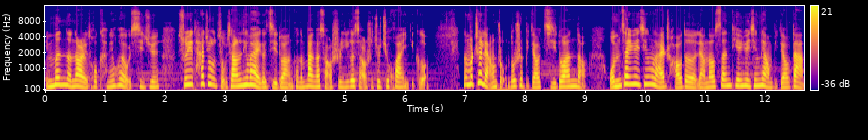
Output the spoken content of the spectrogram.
你闷的那里头肯定会有细菌，所以他就走向另外一个极端，可能半个小时、一个小时就去换一个。那么这两种都是比较极端的。我们在月经来潮的两到三天，月经量比较大，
